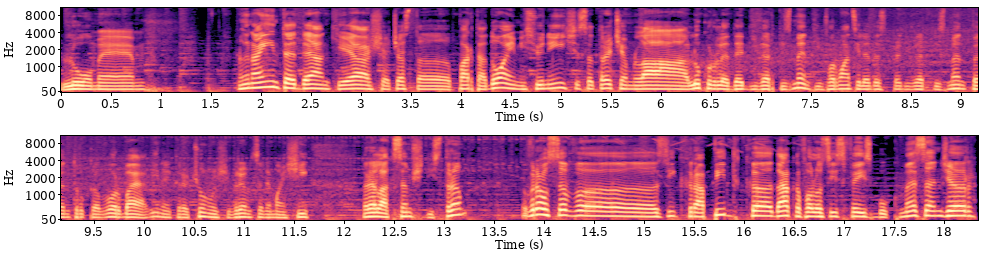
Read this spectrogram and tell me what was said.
lume. Înainte de a încheia și această parte a doua a emisiunii și să trecem la lucrurile de divertisment, informațiile despre divertisment, pentru că vorba aia vine Crăciunul și vrem să ne mai și relaxăm și distrăm, vreau să vă zic rapid că dacă folosiți Facebook Messenger,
